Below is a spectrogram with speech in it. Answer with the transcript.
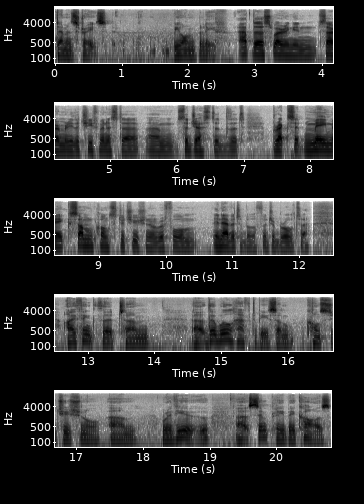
demonstrates beyond belief. At the swearing-in ceremony, the Chief Minister um, suggested that Brexit may make some constitutional reform inevitable for Gibraltar. I think that um, uh, there will have to be some constitutional um, review uh, simply because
